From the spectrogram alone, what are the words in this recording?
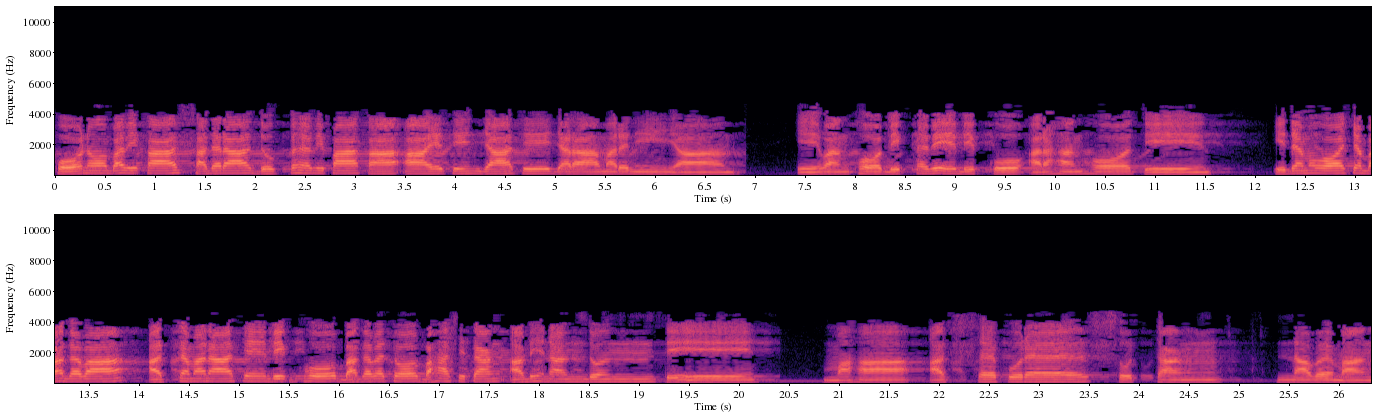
පෝනෝ භවිකා සදරා දුක්ඛ විපාකා ආයතින් ජාති ජරා මරණීයා. එවං කෝ භික්ඛවේ භික්ඛෝ අරහං හෝති। ඉදම වෝච භගවා අත්තමනාතේ භික්ඛෝ භගවතෝ භාසිතං අභිනන්දුන්ති। මහා අස්සපුර සුත්තං නවමං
